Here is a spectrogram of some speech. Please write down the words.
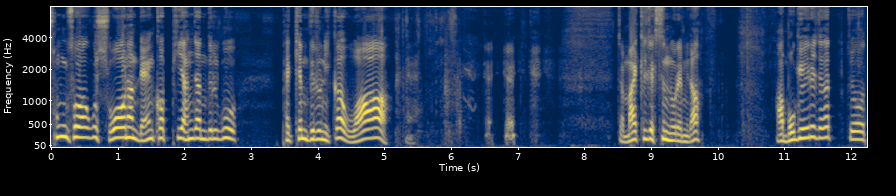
청소하고 시원한 냉커피 한 잔 들고 백캠 들으니까 와. 예. 자, 마이클 잭슨 노래입니다. 아, 목요일에 제가 저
